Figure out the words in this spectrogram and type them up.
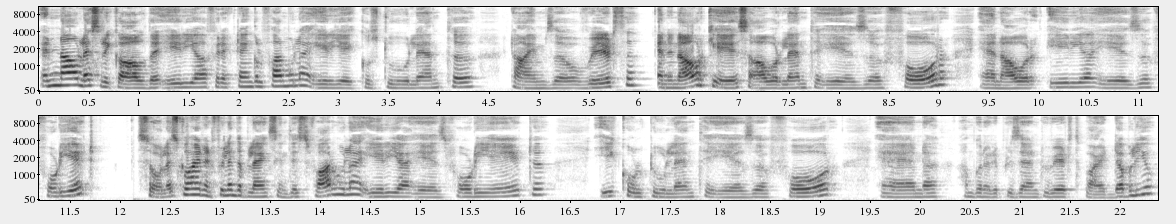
And now let's recall the area of a rectangle formula. Area equals to length times width. And in our case our length is uh, 4 and our area is 48 so let's go ahead and fill in the blanks in this formula. Area is 48 equal to length is 4 and I'm going to represent width by W.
